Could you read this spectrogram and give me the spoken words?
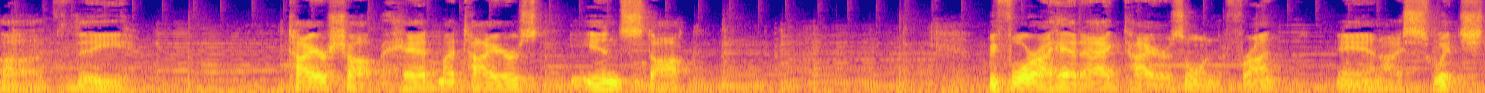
uh, the tire shop had my tires in stock. Before I had ag tires on the front and I switched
